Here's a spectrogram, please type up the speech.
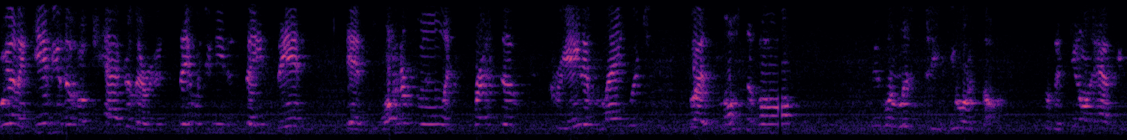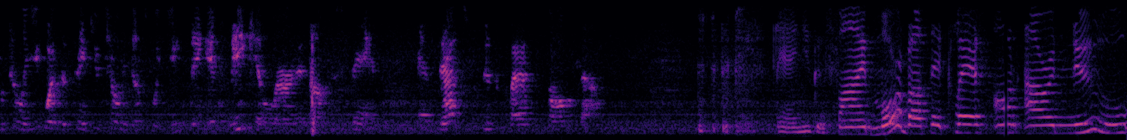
We're going to give you the vocabulary to say what you need to say, say it in wonderful, expressive, creative language, but most of all, we want to listen to your thoughts so that you don't have people telling you what to think. You're telling us what you think, and we can learn and understand. And that's what this class is all about. And you can find more about that class on our new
